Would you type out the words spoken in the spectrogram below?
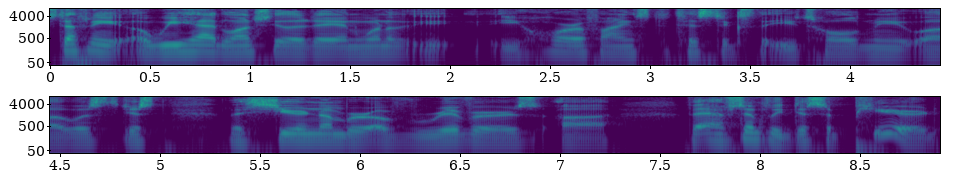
Stephanie, uh, we had lunch the other day, and one of the, the horrifying statistics that you told me uh, was just the sheer number of rivers uh, that have simply disappeared.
